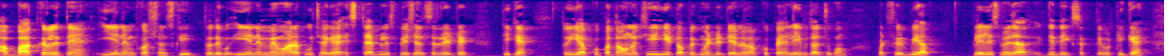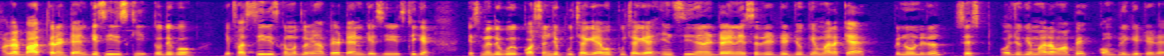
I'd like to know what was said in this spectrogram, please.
अब बात कर लेते हैं ई एन एम क्वेश्चन की। तो देखो ई एन एम में हमारा पूछा गया स्टेब्लिश पेशेंट से रिलेटेड ठीक है? तो ये आपको पता होना चाहिए, ये टॉपिक में डिटेल में आपको पहले ही बता चुका हूँ बट फिर भी आप प्लेलिस्ट में जाके देख सकते हो। ठीक है? अगर बात करें टेन के सीरीज़ की तो देखो ये फ़र्स्ट सीरीज़ का मतलब यहाँ पे है टेन के सीरीज़ ठीक है? इसमें देखो क्वेश्चन जो पूछा गया है, वो पूछा गया है इंसीजन ड्रेनेज से रिलेटेड जो कि हमारा क्या है? पिनोडिडल सिस्ट और जो कि हमारा वहाँ पे कॉम्प्लिकेटेड है।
